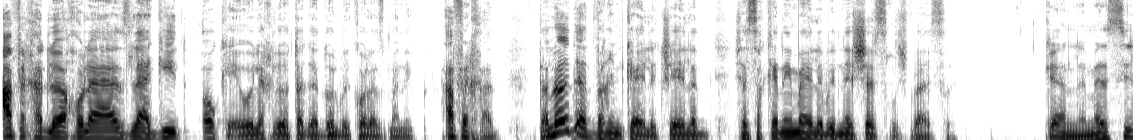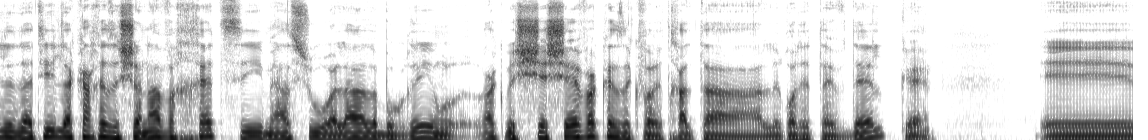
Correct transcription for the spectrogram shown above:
אף אחד לא יכול היה אז להגיד, אוקיי, הוא הולך להיות הגדול בכל הזמנים. אף אחד. אתה לא יודע דברים כאלה כשהשחקנים האלה בני 16-17. כן, למסי לדעתי לקח איזה שנה וחצי מאז שהוא עלה לבוגרים, רק ב-6-7 כזה כבר התחלת לראות את ההבדל. כן. אה,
